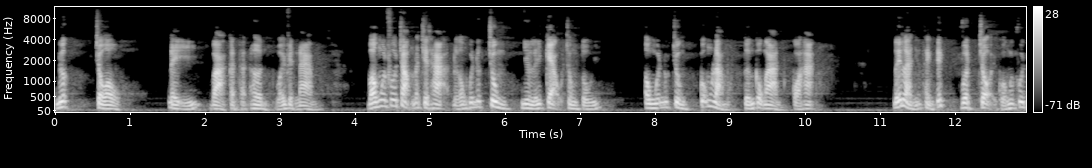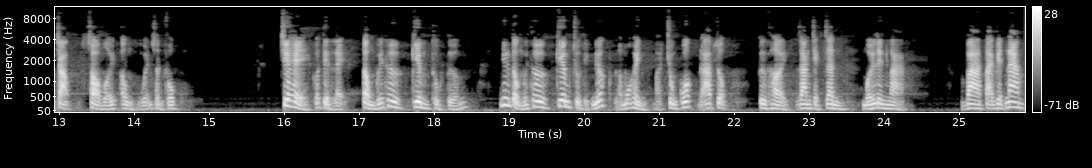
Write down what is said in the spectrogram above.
nước châu Âu để ý và cẩn thận hơn với Việt Nam. Và ông Nguyễn Phú Trọng đã triệt hạ được ông Nguyễn Đức Trung như lấy kẹo trong túi. Ông Nguyễn Đức Trung cũng là một tướng công an có hạng. Đấy là những thành tích vượt trội của Nguyễn Phú Trọng so với ông Nguyễn Xuân Phúc. Chưa hề có tiền lệ Tổng Bí thư kiêm Thủ tướng, nhưng Tổng Bí thư kiêm Chủ tịch nước là mô hình mà Trung Quốc đã áp dụng từ thời Giang Trạch Dân mới lên ngà. Và tại Việt Nam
